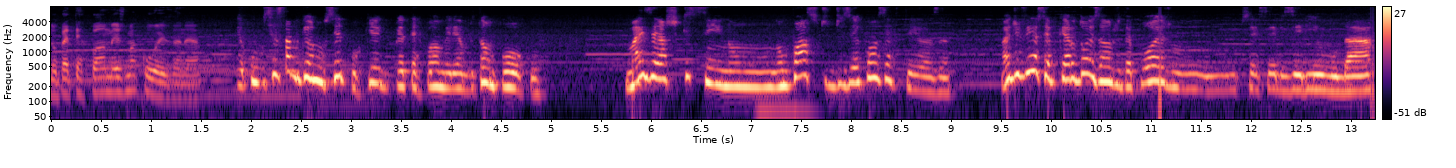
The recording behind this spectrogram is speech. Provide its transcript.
No Peter Pan a mesma coisa, né? Eu, você sabe que eu não sei por que Peter Pan me lembro tão pouco. Mas eu acho que sim, não, não posso te dizer com certeza. Mas devia ser, porque era dois anos depois, não, não sei se eles iriam mudar.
